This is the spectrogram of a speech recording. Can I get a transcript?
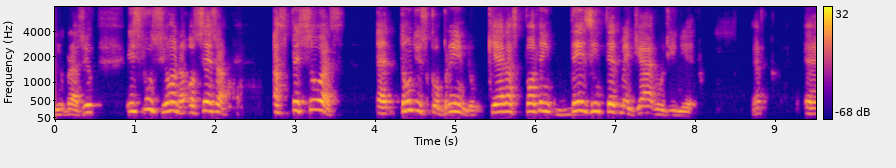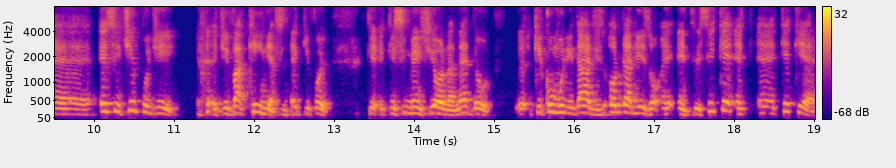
no Brasil. Isso funciona. Ou seja, as pessoas estão descobrindo que elas podem desintermediar o dinheiro. Esse tipo de, de vaquinhas né, que, foi, que, que, se menciona, né, do, que comunidades organizam entre si, que é, que, que é?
